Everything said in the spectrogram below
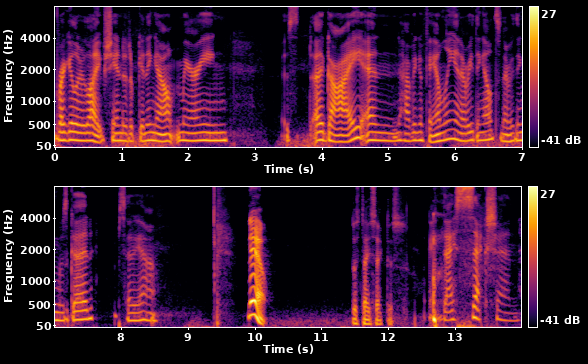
regular life. She ended up getting out, marrying a guy, and having a family and everything else, and everything was good. So yeah, Now, let's dissect this. okay, dissection.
